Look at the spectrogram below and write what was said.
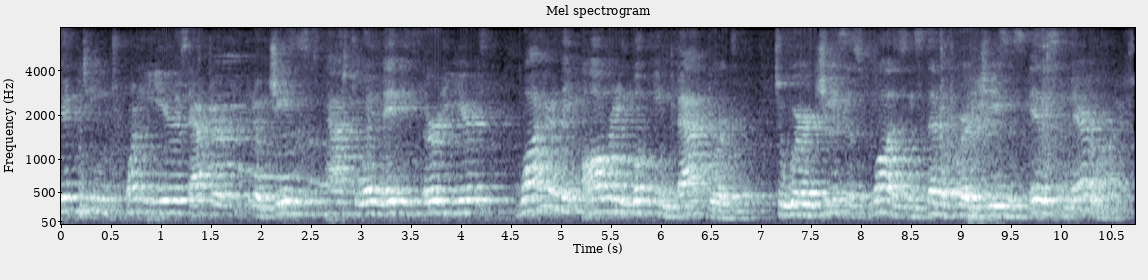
15, 20 years after you know, Jesus has passed away, maybe 30 years, why are they already looking backwards to where Jesus was instead of where Jesus is in their lives.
